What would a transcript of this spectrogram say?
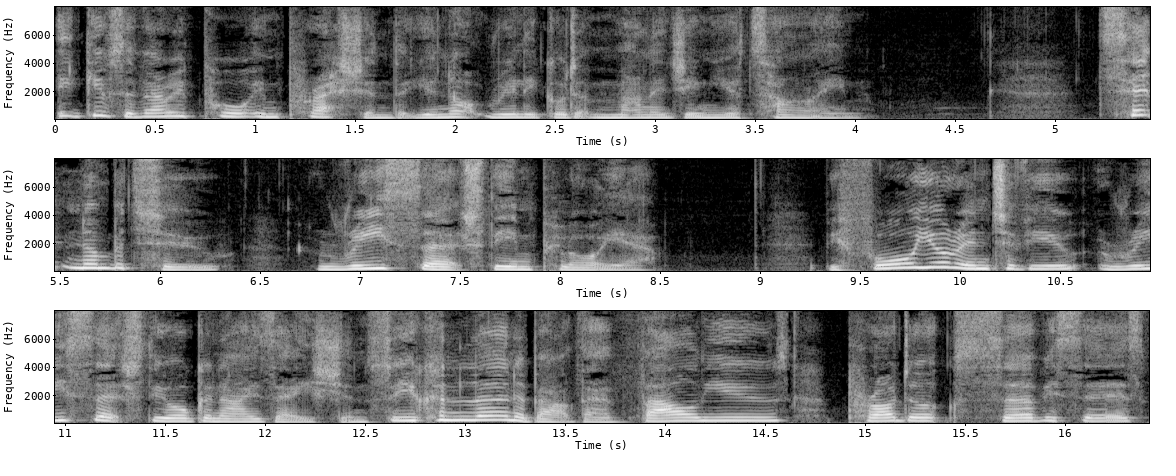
it gives a very poor impression that you're not really good at managing your time. Tip number two research the employer. Before your interview, research the organisation so you can learn about their values, products, services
